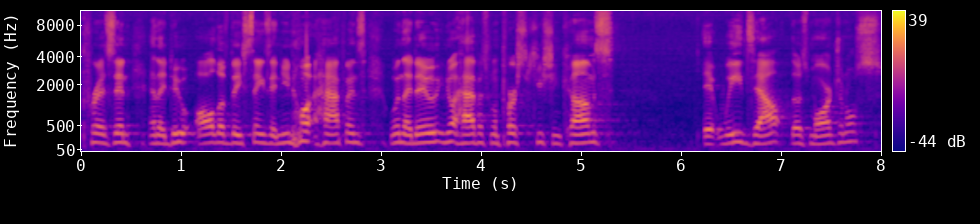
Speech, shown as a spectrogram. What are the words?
prison, and they do all of these things. And you know what happens when they do? You know what happens when persecution comes? It weeds out those marginals.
